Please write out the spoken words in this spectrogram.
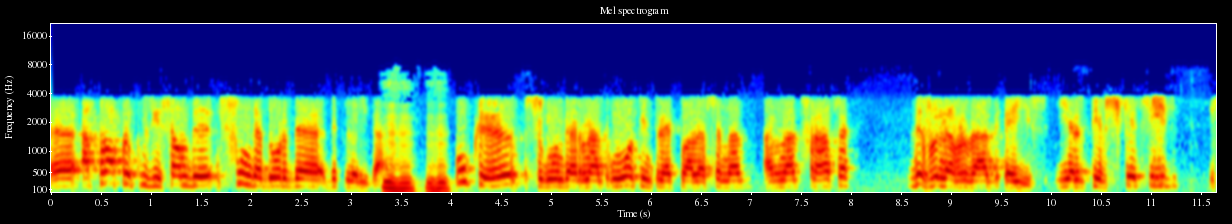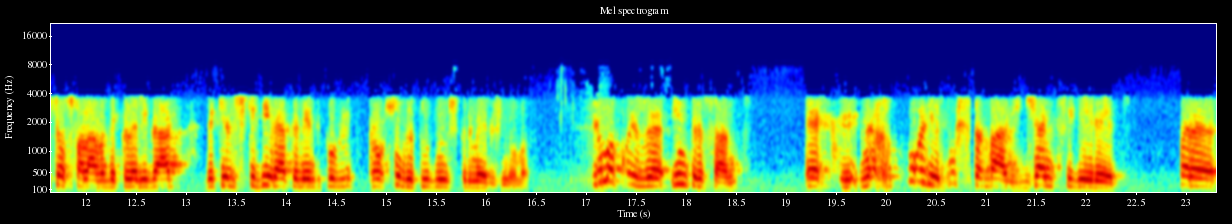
uh, a própria posição de fundador da, da Claridade. Uhum, uhum. O que, segundo Arnaldo, um outro intelectual, Arnaldo, Arnaldo França, na verdade é isso. E ele teve esquecido, e só se falava da claridade daqueles que diretamente publicaram, sobretudo nos primeiros números. E uma coisa interessante é que na recolha dos trabalhos de Jaime Figueiredo para,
